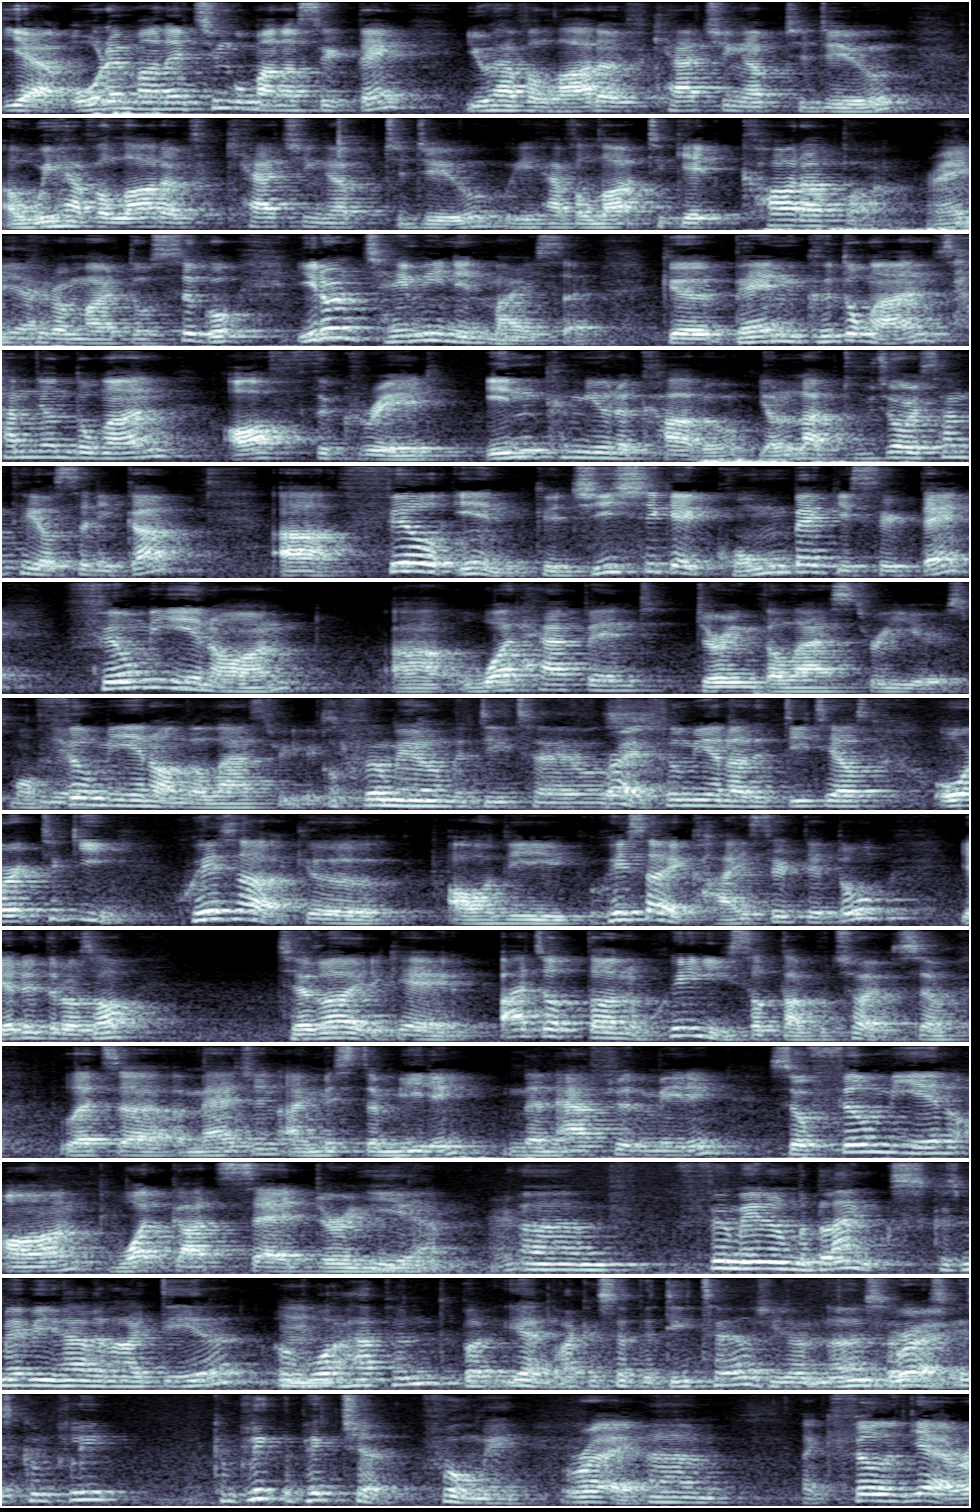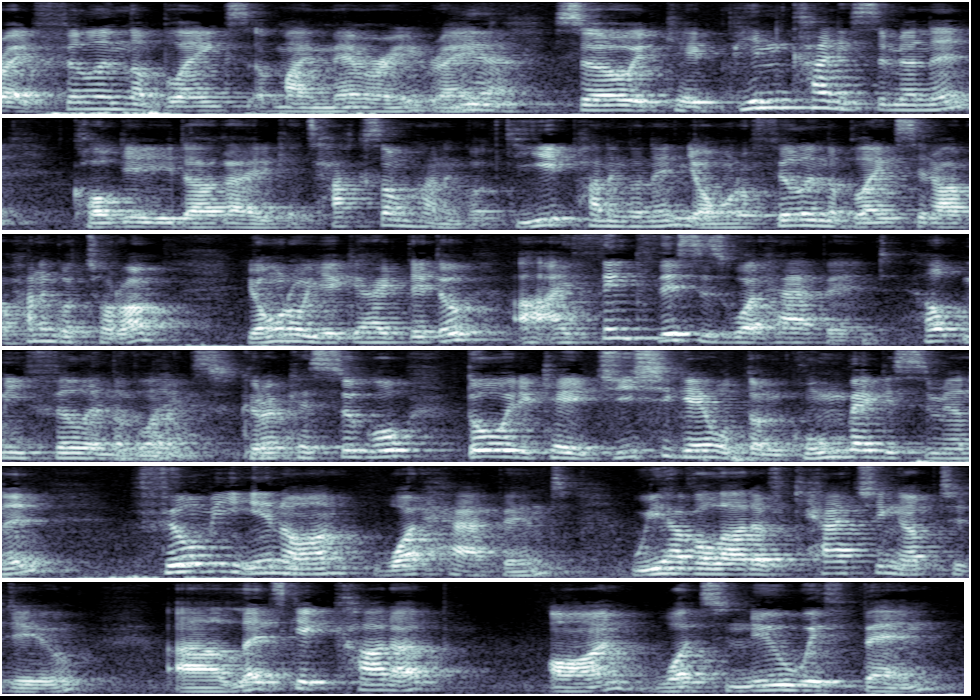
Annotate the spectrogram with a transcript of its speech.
yeah, 오랜만에 친구 만났을 때 you have a lot of catching up to do. Uh, we have a lot of catching up to do. We have a lot to get caught up on, right? Yeah. 그런 말도 쓰고 이런 재미있는 말 있어요. 그벤 그동안 3년 동안 off the grid, incommunicado, 연락 두절 상태였으니까 아, fill in 그 지식의 공백 있을 때 fill me in on uh, what happened during the last three years. 뭐 Yeah. fill me in on the last three years. Or fill me in on the details. Right, fill me in on the details. Or 특히 회사 그 어디 회사에 가 있을 때도 예를 들어서 제가 이렇게 빠졌던 회의 있었다고 쳐요. So let's uh, imagine I missed a meeting, and then after the meeting, so fill me in on what got said during the Yeah. meeting. right? Um, fill me in on the blanks because maybe you have an idea of Mhm. what happened, but yeah, like I said, the details you don't know. So it's, Right. it's complete, complete the picture for me. Right. Um, Like fill in, yeah, right. Fill in the blanks of my memory, right? Yeah. So 이렇게 빈 칸 있으면은 거기다가 이렇게 작성하는 거, 기입하는 거는 영어로 fill in the blanks이라고 하는 것처럼 영어로 얘기할 때도 아, I think this is what happened. Help me fill in the blanks. 그렇게 쓰고 또 이렇게 지식에 어떤 공백 있으면은 fill me in on what happened. We have a lot of catching up to do. Uh, let's get caught up on what's new with Ben.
